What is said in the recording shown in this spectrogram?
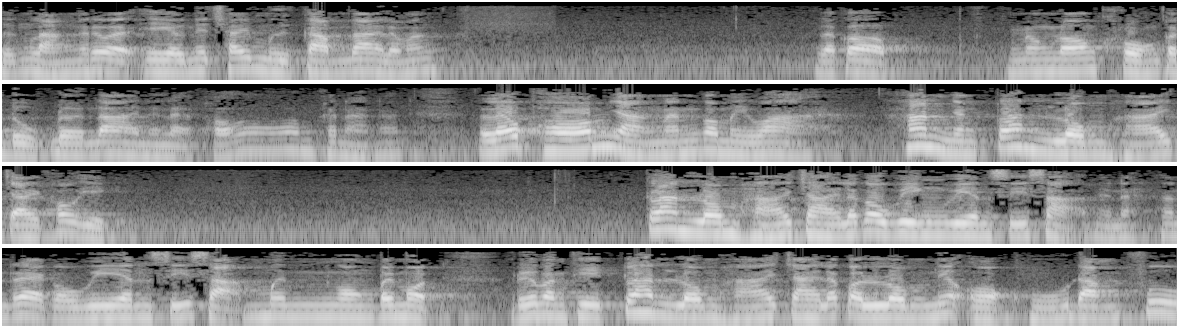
ถึงหลังเรียกว่าเอวเนี่ยใช้มือกำได้แล้วมั้งแล้วก็น้องๆโครงกระดูกเดินได้นี่แหละพร้อมขนาดนั้น แล้วพร้อมอย่างนั้นก็ไม่ว่า ท่านยังกลั้นลมหายใจเข้าอีก กลั้นลมหายใจแล้วก็วิงเวียนศีรษะเนี่ยนะท่านแรกก็เวียนศีรษะมึนงงไปหมด หรือบางทีกลั้นลมหายใจแล้วก็ลมเนี่ยออกหูดังฟู่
